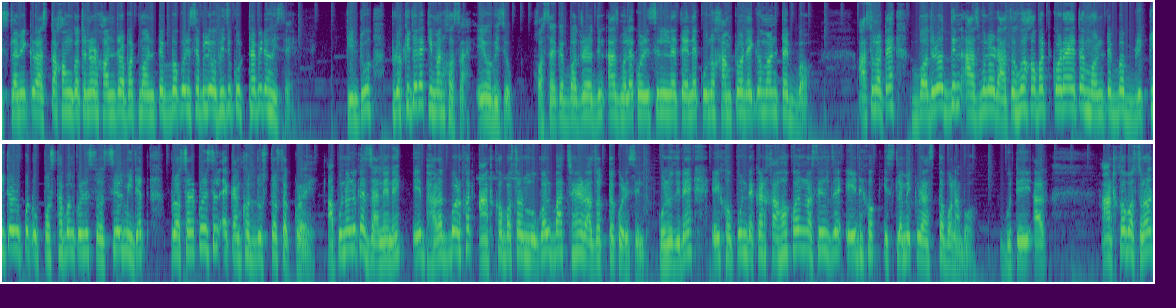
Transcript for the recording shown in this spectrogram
ইছলামিক ৰাষ্ট্ৰ সংগঠনৰ সন্দৰ্ভত মন্তব্য কৰিছে বুলি অভিযোগ উত্থাপিত হৈছে। কিন্তু প্ৰকৃততে কিমান সঁচা? এই অভিযোগ। সঁচাকৈ বদৰুদ্দিন আজমলে কৰিছিল নে তেনে কোনো সাম্প্ৰদায়িক মন্তব্য? আচলতে বদৰুদ্দিন আজমলৰ ৰাজহুৱা সভাত কৰা এটা মন্তব্য বিকৃত ৰূপত উপস্থাপন কৰি ছ'চিয়েল মিডিয়াত প্ৰচাৰ কৰিছিল একাংশ দুষ্ট চক্ৰই। আপোনালোকে জানেনে এই ভাৰতবৰ্ষত আঠশ বছৰ মোগল বাদশ্বাহে ৰাজত্ব কৰিছিল। কোনোদিনে এই সপোন দেখাৰ সাহস হোৱা নাছিল যে এই দেশক ইছলামিক ৰাষ্ট্ৰ বনাব। গোটেই আ- আঠশ বছৰত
